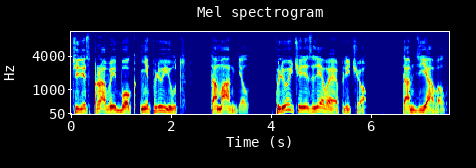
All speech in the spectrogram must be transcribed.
через правый бок не плюют, там ангел, плюй через левое плечо, там дьявол.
